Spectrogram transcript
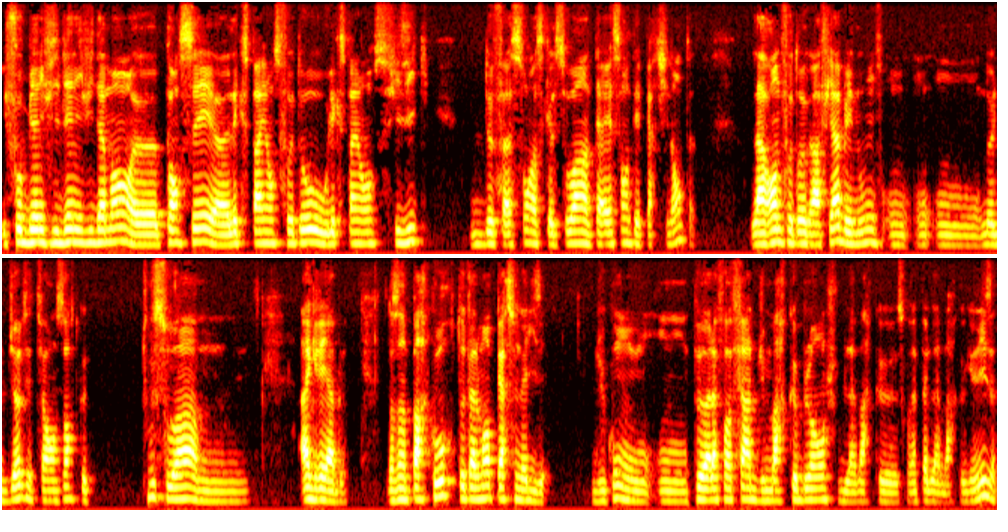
Il faut bien, bien évidemment euh, penser euh, l'expérience photo ou l'expérience physique de façon à ce qu'elle soit intéressante et pertinente, la rendre photographiable. Et nous, notre job, c'est de faire en sorte que tout soit hum, agréable dans un parcours totalement personnalisé. Du coup, on, peut à la fois faire du marque blanche ou de la marque, ce qu'on appelle la marque grise.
